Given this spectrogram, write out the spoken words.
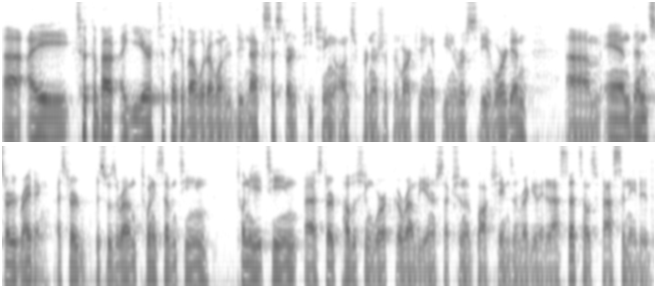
Uh, I took about a year to think about what I wanted to do next. I started teaching entrepreneurship and marketing at the University of Oregon, um, and then started writing. I started. This was around 2017. 2018, uh, started publishing work around the intersection of blockchains and regulated assets. I was fascinated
